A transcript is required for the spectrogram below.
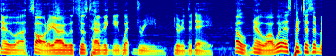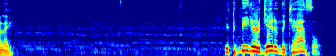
No, uh, sorry, I was just having a wet dream during the day. Oh, no, uh, where's Princess Emily? You can meet her again in the castle.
